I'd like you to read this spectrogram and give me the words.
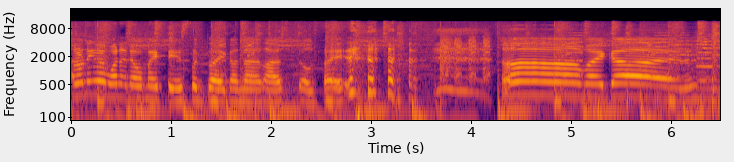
I don't even want to know what my face looked like on that last build fight. oh my god.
